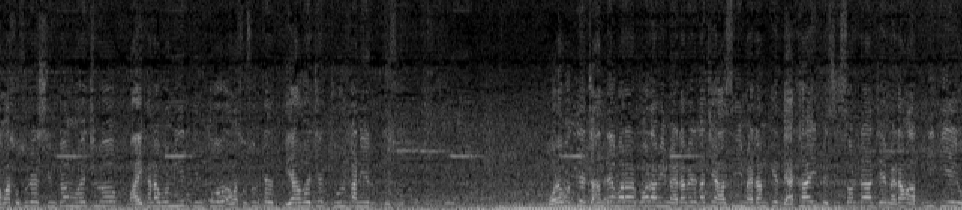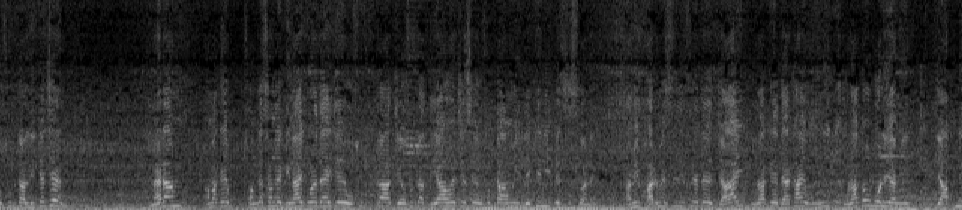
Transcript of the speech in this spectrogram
আমার শ্বশুরের সিমটম হয়েছিল পায়খানা বমির, কিন্তু আমার শ্বশুরকে দেওয়া হয়েছে চুলকানির ওষুধ। পরবর্তীতে জানতে পারার পর আমি ম্যাডামের কাছে আসি, ম্যাডামকে দেখাই প্রেসক্রিপশনটা যে, ম্যাডাম, আপনি কি এই ওষুধটা লিখেছেন? ম্যাডাম আমাকে সঙ্গে সঙ্গে ডিনাই করে দেয় যে ওষুধটা যে ওষুধটা দেওয়া হয়েছে, সেই ওষুধটা আমি লিখিনি প্রেসক্রিপশনে। আমি ফার্মেসিতে যাই ওনাকে দেখাই, উনি ওনাকেও বলি আমি যে আপনি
